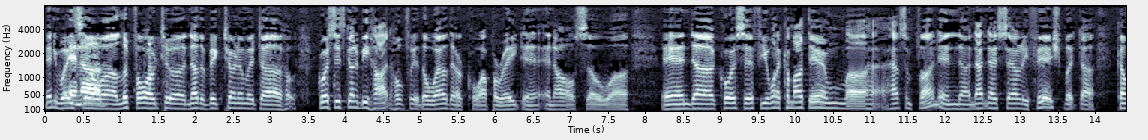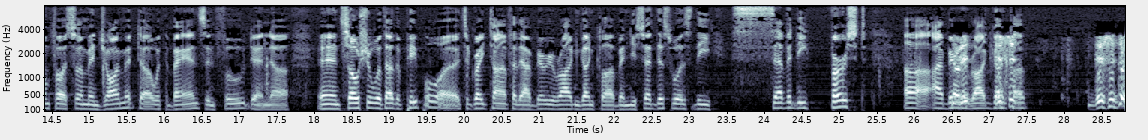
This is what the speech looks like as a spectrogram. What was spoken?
Anyway, And, so uh, uh, look forward to another big tournament. Uh, of course, it's going to be hot. Hopefully, the weather will cooperate and, and all. So, uh, and uh, of course, if you want to come out there and uh, have some fun and uh, not necessarily fish, but uh, come for some enjoyment uh, with the bands and food and uh, and social with other people, uh, it's a great time for the Iberia Rod and Gun Club. And you said this was the seventy first uh, Iberia No, this- Rod Gun this is- Club. This is the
